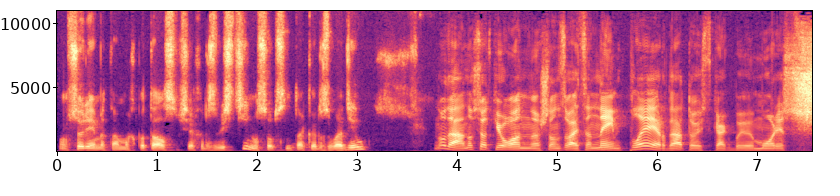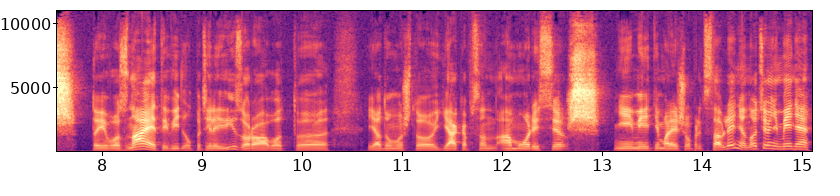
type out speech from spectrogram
Он все время там их пытался всех развести, ну, собственно, так и разводил. Ну да, но все-таки он, что называется, named player, да, то есть как бы Морис то его знает и видел по телевизору, а вот э, я думаю, что Якобсон о Моррисе Ш не имеет ни малейшего представления, но тем не менее,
